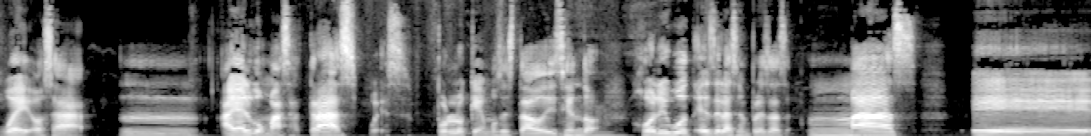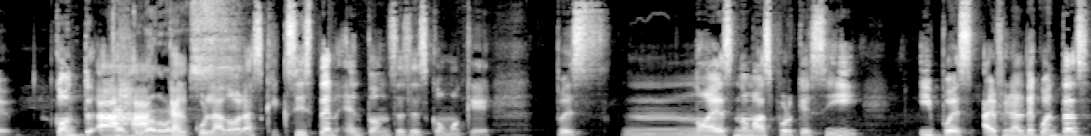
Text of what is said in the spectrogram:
güey, o sea, mm, hay algo más atrás, pues, por lo que hemos estado diciendo. Hollywood es de las empresas más eh, ajá, Calculadoras. calculadoras que existen, entonces es como que, pues, mm, no es nomás porque sí, y pues al final de cuentas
